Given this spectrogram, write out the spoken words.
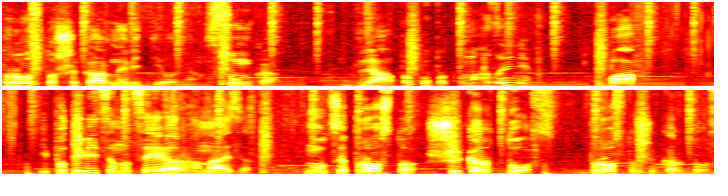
просто шикарне відділення. Сумка для покупок в магазині, баф. І подивіться на цей органайзер. Ну, це просто шикардос. Просто шикардос.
